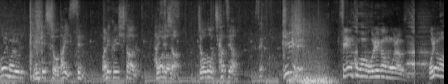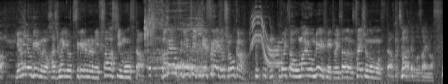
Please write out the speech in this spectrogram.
ただい。まより準決勝第1戦。マリクイシュタール。対戦者。浄土内克也。決めて先行は俺がもらう俺は闇のゲームの始まりを告げるのにふさわしいモンスター。魔界発原石デスガイド召喚。こいつはお前をメーフェイといざなう最初のモンスター。こちらでございます。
